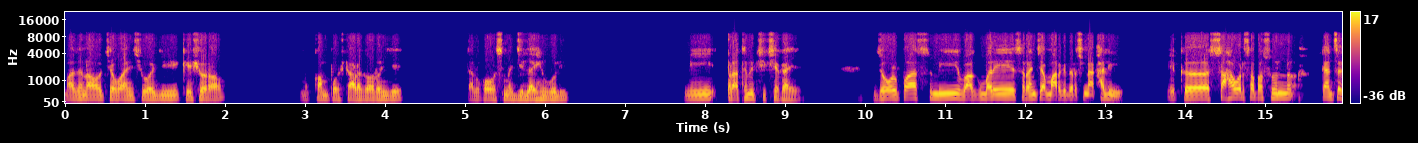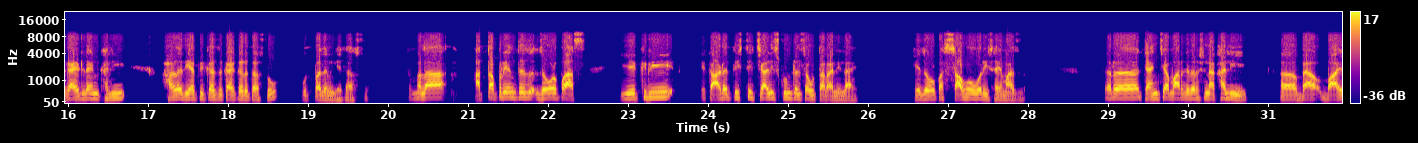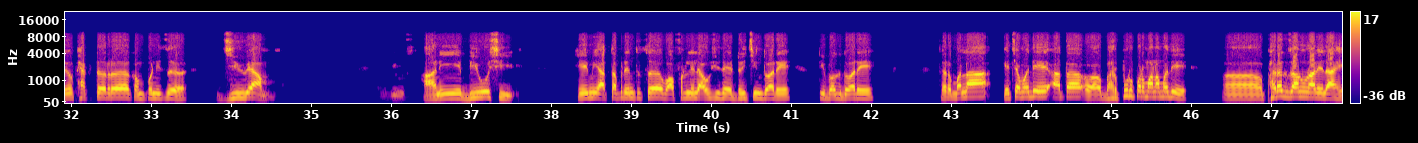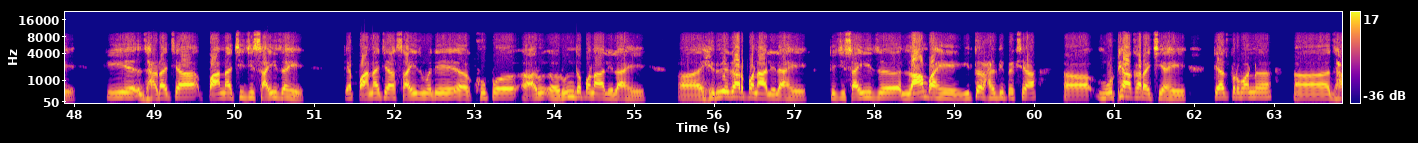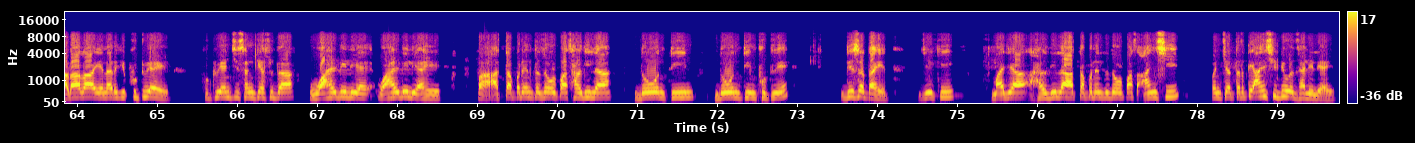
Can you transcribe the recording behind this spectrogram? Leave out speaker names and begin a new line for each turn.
माझं नाव चव्हाण शिवाजी केशवराव मुक्काम पोस्ट आडगाव रंजे तालुका वसमत जिल्हा हिंगोली. मी प्राथमिक शिक्षक आहे. जवळपास मी वाघमारे सरांच्या मार्गदर्शनाखाली एक सहा वर्षापासून त्यांचं गाईडलाईन खाली हळद या पिकाचं काय करत असतो उत्पादन घेत असतो. तर मला आतापर्यंत जवळपास एकरी एक अडतीस ते चाळीस क्विंटलचा उतार आलेला आहे. हे जवळपास सहावं वरीस आहे माझं. तर त्यांच्या मार्गदर्शनाखाली बायोफॅक्टर कंपनीचं जीव्याम आणि बीओसी हे मी आतापर्यंतच वापरलेले औषध आहे ड्रिचिंगद्वारे टिबकद्वारे तर मला याच्यामध्ये आता भरपूर प्रमाणामध्ये फरक जाणून आलेला आहे की झाडाच्या पानाची जी साईज आहे त्या पानाच्या साईजमध्ये खूप अरु- रुंदपणा आलेला आहे हिरवेगारपणा आलेला आहे. त्याची साईज लांब आहे इतर हळदीपेक्षा मोठ्या आकाराची आहे. त्याचप्रमाणे झाडाला येणारी जी फुटवी आहेत फुटव्यांची संख्या सुद्धा वाढलेली आहे वाहळलेली आहे. आतापर्यंत जवळपास हळदीला दोन तीन दोन तीन फुटवे दिसत आहेत. जे की माझ्या हळदीला आतापर्यंत जवळपास ऐंशी पंच्याहत्तर ते ऐंशी दिवस झालेले आहेत.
